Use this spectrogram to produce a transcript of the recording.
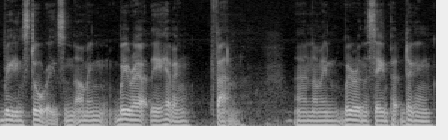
reading stories. And I mean, we were out there having fun, and I mean, we were in the sand pit digging.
